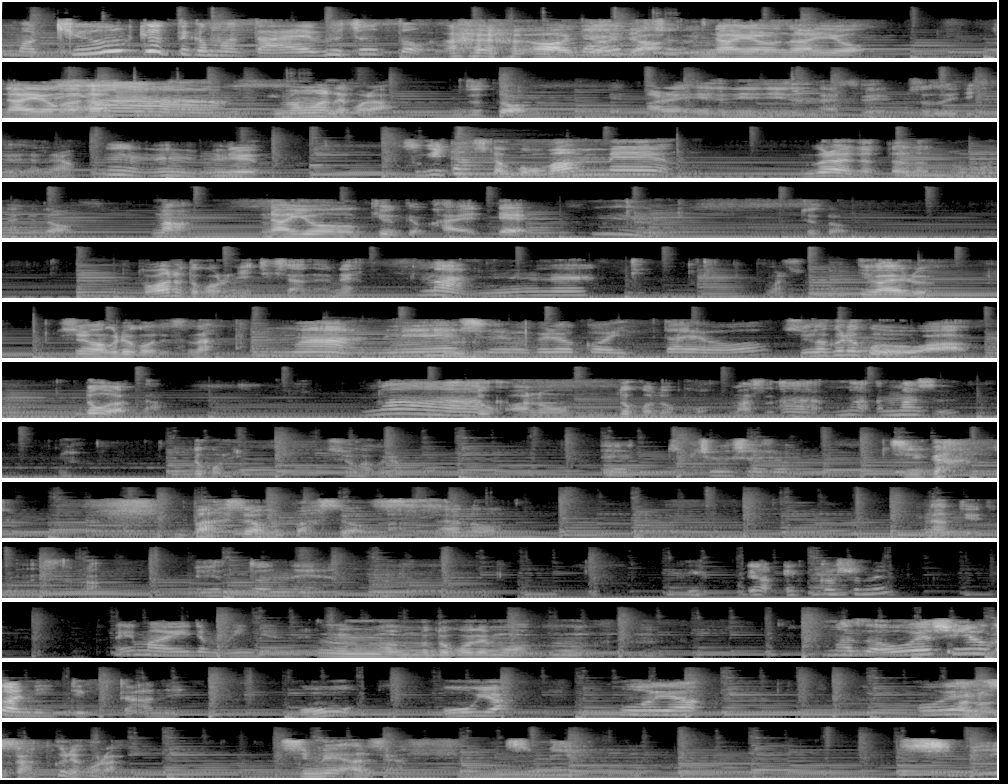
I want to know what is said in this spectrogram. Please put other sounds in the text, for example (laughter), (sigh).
まあ、急遽ってか、まあ、だいぶちょっと。(laughs) あ、いやいやだいぶちょっ、と内容内容。内容がさ、あ今までほら、ずっと、あれ SDGs のやつで続いてきてたじゃん。ーうんうんうん。で、次確か5番目ぐらいだったと思うんだけど、まあ、内容を急遽変えて、うん。ちょっと、とあるところに行ってきたんだよね。まあね。まあいわゆる、修学旅行ですな。まあね、修学旅行行ったよ。修学旅行は、どうだった？まあ、どあのどこどこ？まず。あままず、どこに？修学旅えっと、駐車場。行違う。場所場所。あのなんていうところでしたか？えっとね、いいや、一箇所目？今いいでもいいんだよね。うんもうどこでも。うん、まずは大谷資料館に行ってきたね。うん、お大家大谷。大あ谷のざっくりほら。地名あるじゃん、地名？地名？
